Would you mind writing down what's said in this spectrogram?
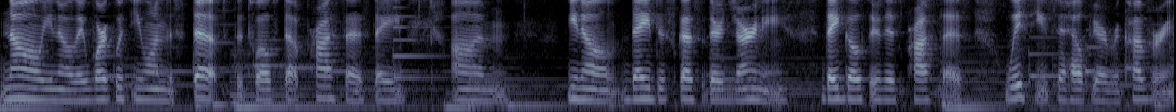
no you know they work with you on the steps the 12 step process. They um you know they discuss their journey. They go through this process with you to help your recovery.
